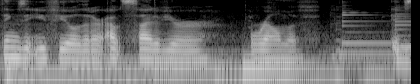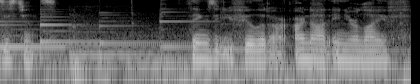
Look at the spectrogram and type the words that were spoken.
things that you feel that are outside of your realm of existence, things that you feel that are, are not in your life.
